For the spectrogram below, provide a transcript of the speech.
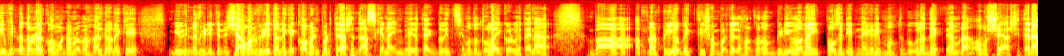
বিভিন্ন ধরনের কমেন্ট আমরা বাঙালি অনেকে বিভিন্ন ভিডিওতে নিশ্চয়ই আমার ভিডিওতে অনেকে কমেন্ট পড়তে আসেন আজকে নাইম ভাইয়ের একদম ইচ্ছে মতো ধোলাই করবে তাই না? বা আপনার প্রিয় ব্যক্তি সম্পর্কে যখন কোনো ভিডিও বানাই পজিটিভ নেগেটিভ মন্তব্যগুলো দেখতে আমরা অবশ্যই আসি, তাই না?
